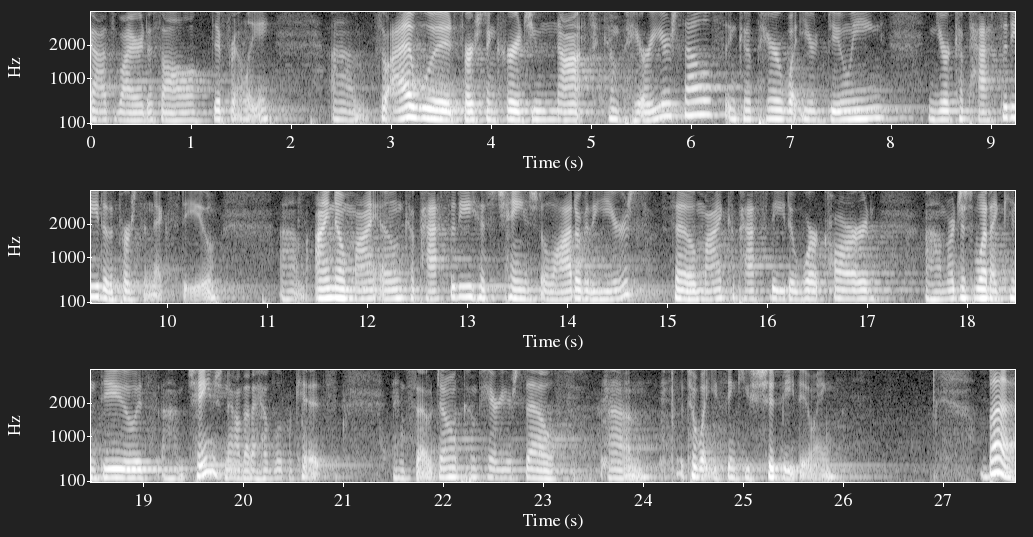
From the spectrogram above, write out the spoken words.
God's wired us all differently. Um, so I would first encourage you not to compare yourself and compare what you're doing and your capacity to the person next to you. Um, I know my own capacity has changed a lot over the years, so my capacity to work hard um, or just what I can do is um, changed now that I have little kids. And so don't compare yourself um, to what you think you should be doing. But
